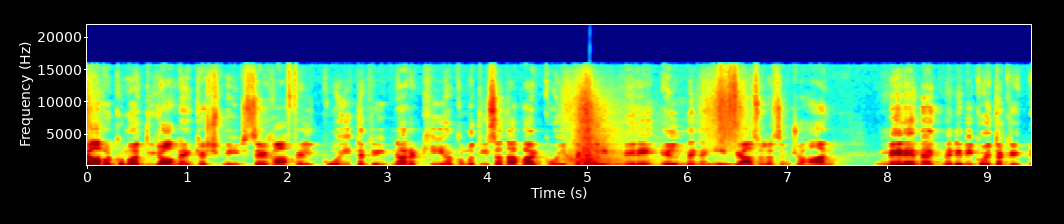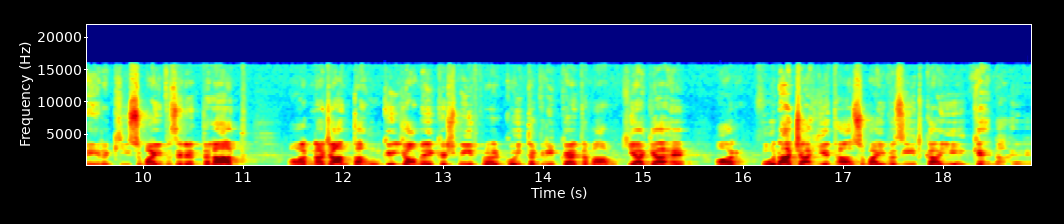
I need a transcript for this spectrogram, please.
جاب حکومت یوم کشمیر سے غافل، کوئی تقریب نہ رکھی، حکومتی سطح پر کوئی تقریب میرے علم میں نہیں، فیاض الحسن چوہان، میرے محکمے نے بھی کوئی تقریب نہیں رکھی۔ صوبائی وزیر اطلاعات، اور نہ جانتا ہوں کہ یوم کشمیر پر کوئی تقریب کا اہتمام کیا گیا ہے، اور ہونا چاہیے تھا، صوبائی وزیر کا یہ کہنا ہے۔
